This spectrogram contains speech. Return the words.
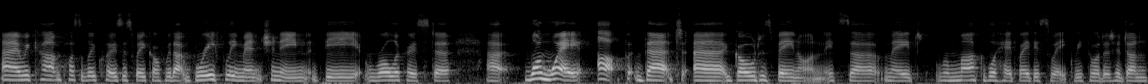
Uh, we can't possibly close this week off without briefly mentioning the roller coaster, uh, one way up that uh, gold has been on. It's uh, made remarkable headway this week. We thought it had done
